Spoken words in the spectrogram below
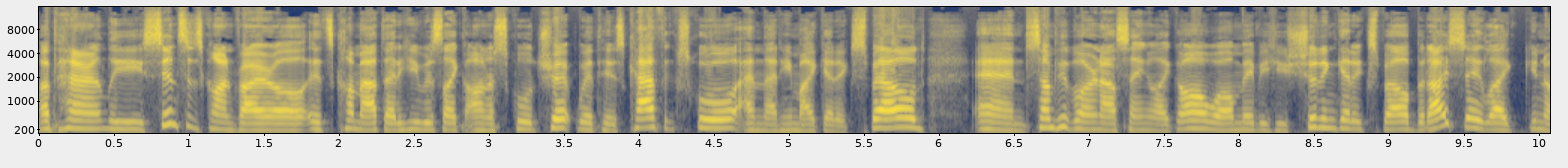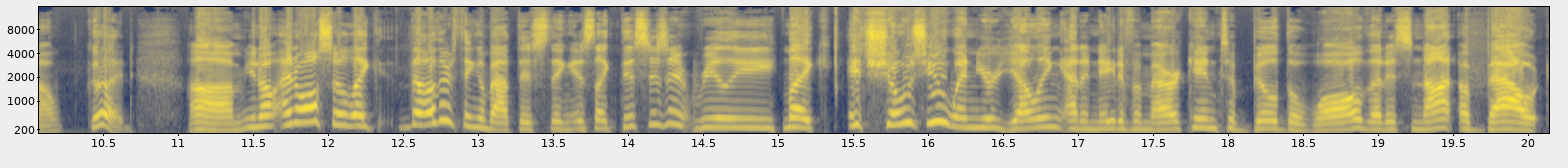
apparently, since it's gone viral, it's come out that he was like on a school trip with his Catholic school, and that he might get expelled. And some people are now saying like, oh well, maybe he shouldn't get expelled. But I say like, you know, good. Um, you know, and also like the other thing about this thing is like this isn't really like it shows you when you're yelling at a Native American to build the wall that it's not about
